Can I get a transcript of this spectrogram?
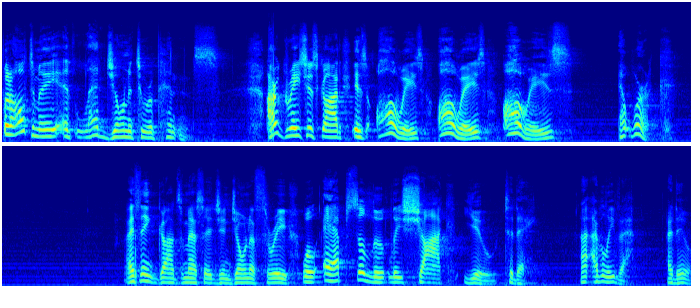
But ultimately, it led Jonah to repentance. Our gracious God is always, always, always at work. I think God's message in Jonah 3 will absolutely shock you today. I, I, believe that. I do.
